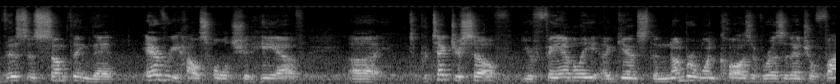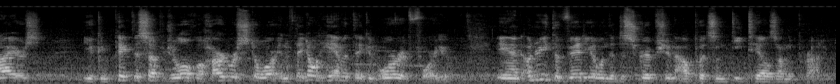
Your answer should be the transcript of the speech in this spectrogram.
this is something that every household should have uh, to protect yourself, your family against the number one cause of residential fires, you can pick this up at your local hardware store, and if they don't have it, they can order it for you. And underneath the video in the description, I'll put some details on the product.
